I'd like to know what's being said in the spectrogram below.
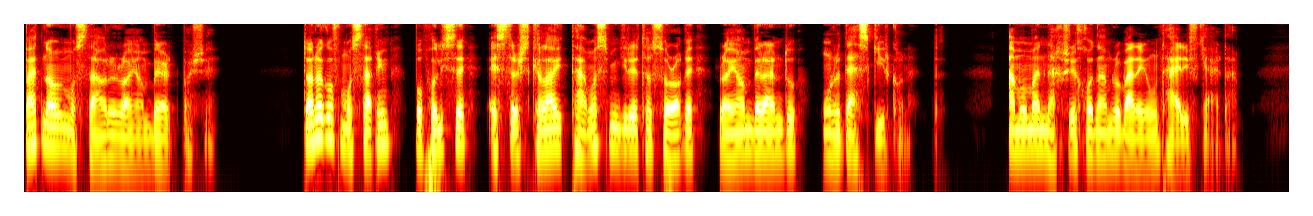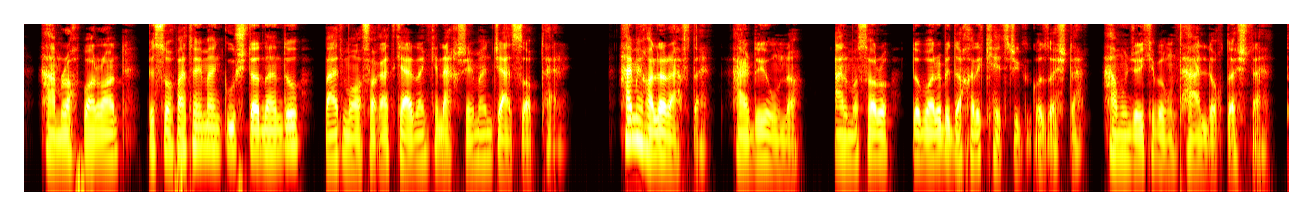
بعد نام مستعار رایان برد باشه. دانا گفت مستقیم با پلیس استرسکلای تماس می‌گیره تا سراغ رایان برند و اون رو دستگیر کنند. اما من نقشه خودم رو برای اون تعریف کردم. همراه با ران به صحبتهای من گوش دادند و بعد موافقت کردند که نقشه من جذاب تره. همین حالا رفتن. هر دوی اونا. الماسا رو دوباره به داخل کتری گذاشتم. همون جایی که به اون تعلق داشتند.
